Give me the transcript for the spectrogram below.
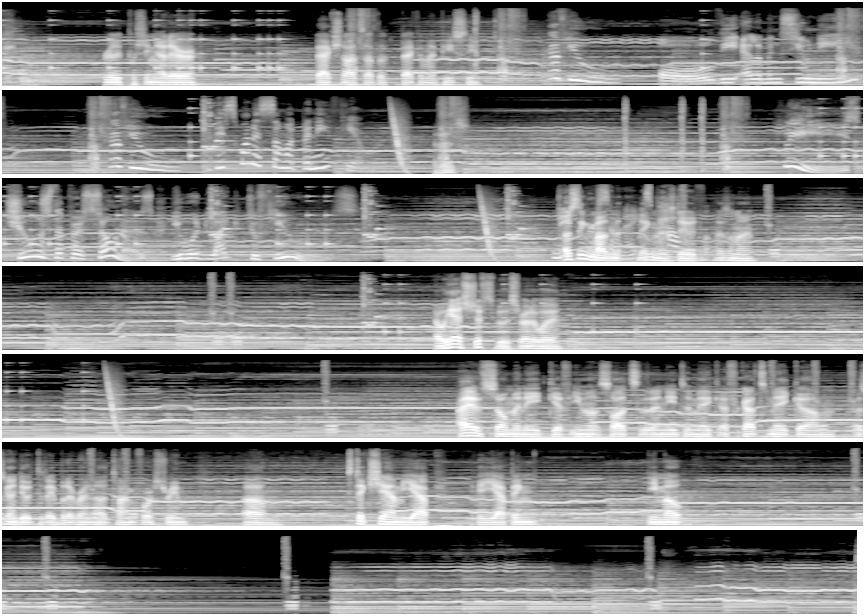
really pushing that air. Back shots out the back of my PC. Have you all the elements you need? Have you This one is somewhat beneath you. It is. Please choose the personas you would like to fuse. I was thinking about ma- making this dude, wasn't I? Oh, he has shift boost right away. I have so many GIF emote slots that I need to make. I forgot to make, um, I was gonna do it today, but I ran out of time before stream. Um, Stick Sham Yap, like a yapping emote.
